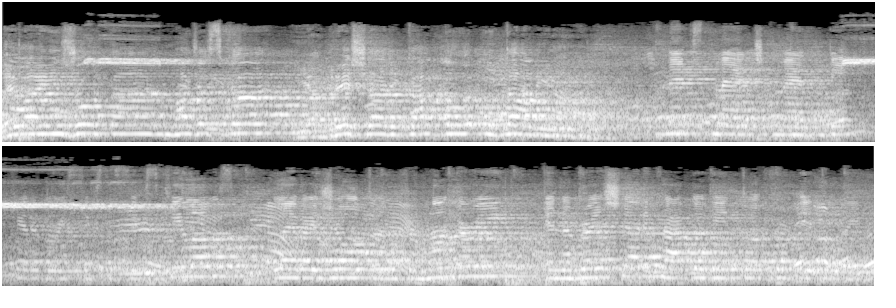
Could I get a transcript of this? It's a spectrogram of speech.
Leva je Žordan, Mađarska i Abreša Ricardo, Italija. Next match, Mat B, category 66 kilos. Levi Jolton from Hungary and Abrescia Riccardo Vito from Italy.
